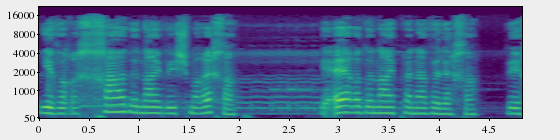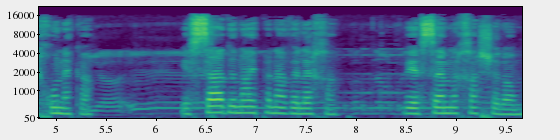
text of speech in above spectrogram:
יברכך אדוני וישמרך, יאר אדוני פניו אליך, ויחונקה. ישא אדוני פניו אליך, וישם לך שלום.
